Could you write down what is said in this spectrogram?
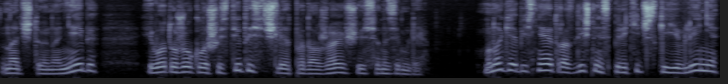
начатую на небе и вот уже около шести тысяч лет продолжающуюся на земле. Многие объясняют различные спиритические явления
